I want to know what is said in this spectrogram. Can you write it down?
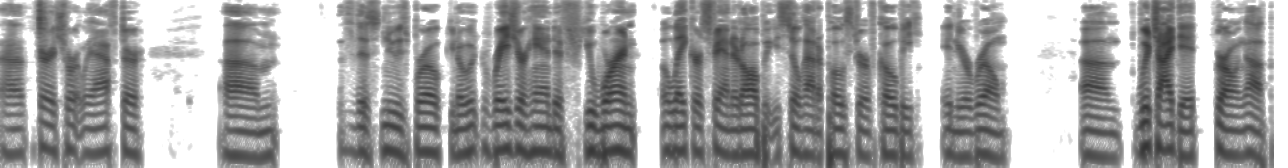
uh, very shortly after um, this news broke. You know, raise your hand if you weren't a Lakers fan at all, but you still had a poster of Kobe in your room, um, which I did growing up.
